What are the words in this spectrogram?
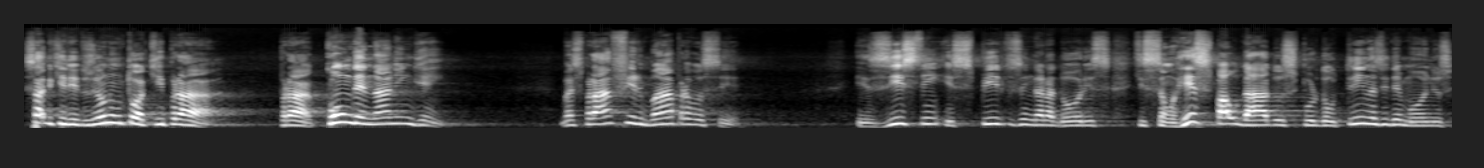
Sabe, queridos, eu não estou aqui para condenar ninguém, mas para afirmar para você: existem espíritos enganadores que são respaldados por doutrinas e demônios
